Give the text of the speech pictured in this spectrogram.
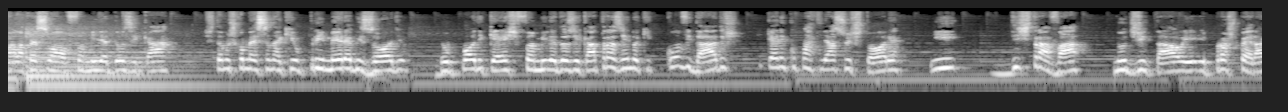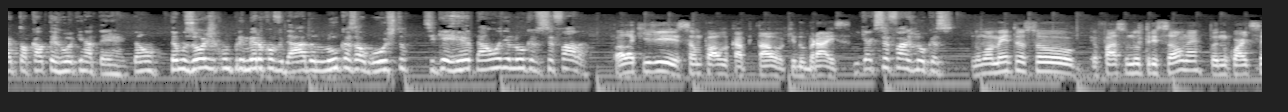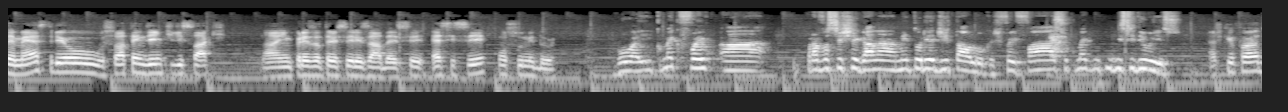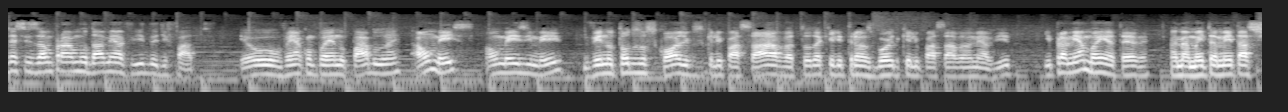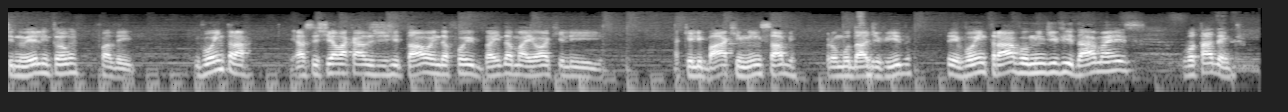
Fala pessoal, família 12K. Estamos começando aqui o primeiro episódio do podcast Família 12K, trazendo aqui convidados que querem compartilhar sua história e destravar no digital e, e, prosperar e tocar o terror aqui na Terra. Então, estamos hoje com o primeiro convidado, Lucas Augusto, esse guerreiro. Da onde, Lucas, você fala? Fala aqui de São Paulo, capital, aqui do Braz. E o que é que você faz, Lucas? No momento eu sou, eu faço nutrição, né? Tô no quarto semestre e eu sou atendente de saque na empresa terceirizada SC Consumidor. Boa, e como é que foi a para você chegar na mentoria digital, Lucas? Foi fácil? Como é que você decidiu isso? Acho que foi uma decisão para mudar minha vida de fato. Eu venho acompanhando o Pablo, né? Há um mês, há um mês e meio, vendo todos os códigos que ele passava, todo aquele transbordo que ele passava na minha vida. E para minha mãe até, né? A minha mãe também tá assistindo ele, então falei, vou entrar. Assisti a La Casa Digital, ainda foi ainda maior aquele aquele baque em mim, sabe? Para eu mudar de vida. Falei, vou entrar, vou me endividar, mas vou estar tá dentro.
